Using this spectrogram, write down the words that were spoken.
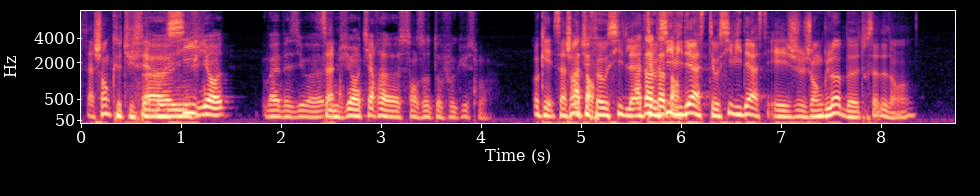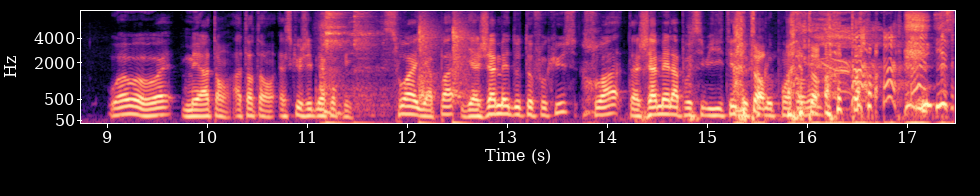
Sachant que tu fais Euh, aussi. Une vie, en- ouais, vas-y, ouais. Ça- une vie entière euh, sans autofocus, moi. Ok, sachant Attends. que tu fais aussi de la. Attends, t'es aussi attends. vidéaste, t'es aussi vidéaste. Et je- j'englobe euh, tout ça dedans. hein. Ouais, ouais, ouais. Mais attends, attends, attends. Est-ce que j'ai bien compris? Soit il n'y a, pas- il y a jamais d'autofocus, soit tu jamais la possibilité de faire le point Attends, attends. Il se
